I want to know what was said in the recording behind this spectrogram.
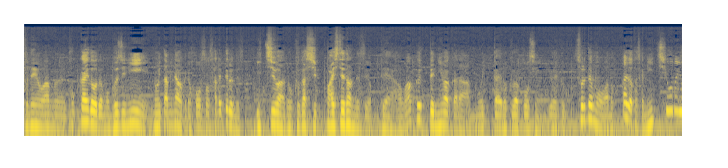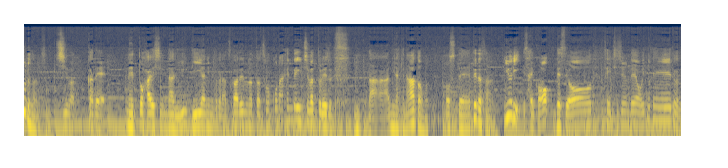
船を編む北海道でも無事にノイタミナ枠で放送されてるんです。1話録画失敗してたんですよ。で淡くって2話からもう1回録画更新予約。それでもあの北海道は確か日曜の夜なんですよ。1話かでネット配信なり D アニメとかで扱われるんだったらそこら辺で1話とりあえず見た見なきゃなと思って。そしてテータさんユーリ最高ですよ。聖地巡礼おいでてということで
